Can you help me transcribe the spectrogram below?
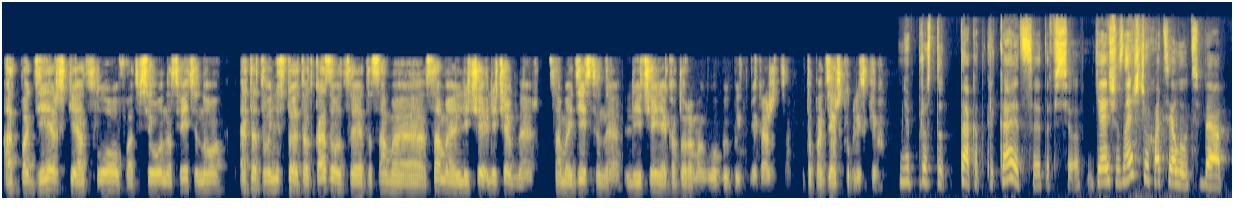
От поддержки, от слов, от всего на свете, но от этого не стоит отказываться. Это самое, самое лече, лечебное, самое действенное лечение, которое могло бы быть, мне кажется. Это поддержка близких. Мне просто так откликается это все. Я еще, знаешь, что хотела у тебя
